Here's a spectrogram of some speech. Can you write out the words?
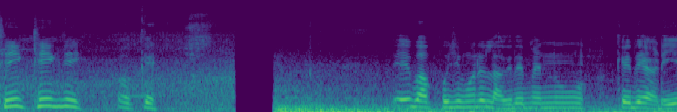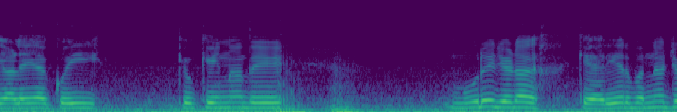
ਠੀਕ ਠੀਕ ਜੀ। ਓਕੇ। ਇਹ ਬਾਪੂ ਜੀ ਮੂਹਰੇ ਲੱਗਦੇ ਮੈਨੂੰ ਕਿ ਦਿਹਾੜੀ ਵਾਲੇ ਆ ਕੋਈ, ਕਿਉਂਕਿ ਇਹਨਾਂ ਦੇ ਮੂਹਰੇ ਜਿਹੜਾ ਕੈਰੀਅਰ ਬੰਨਿਆ, ਉਹ 'ਚ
